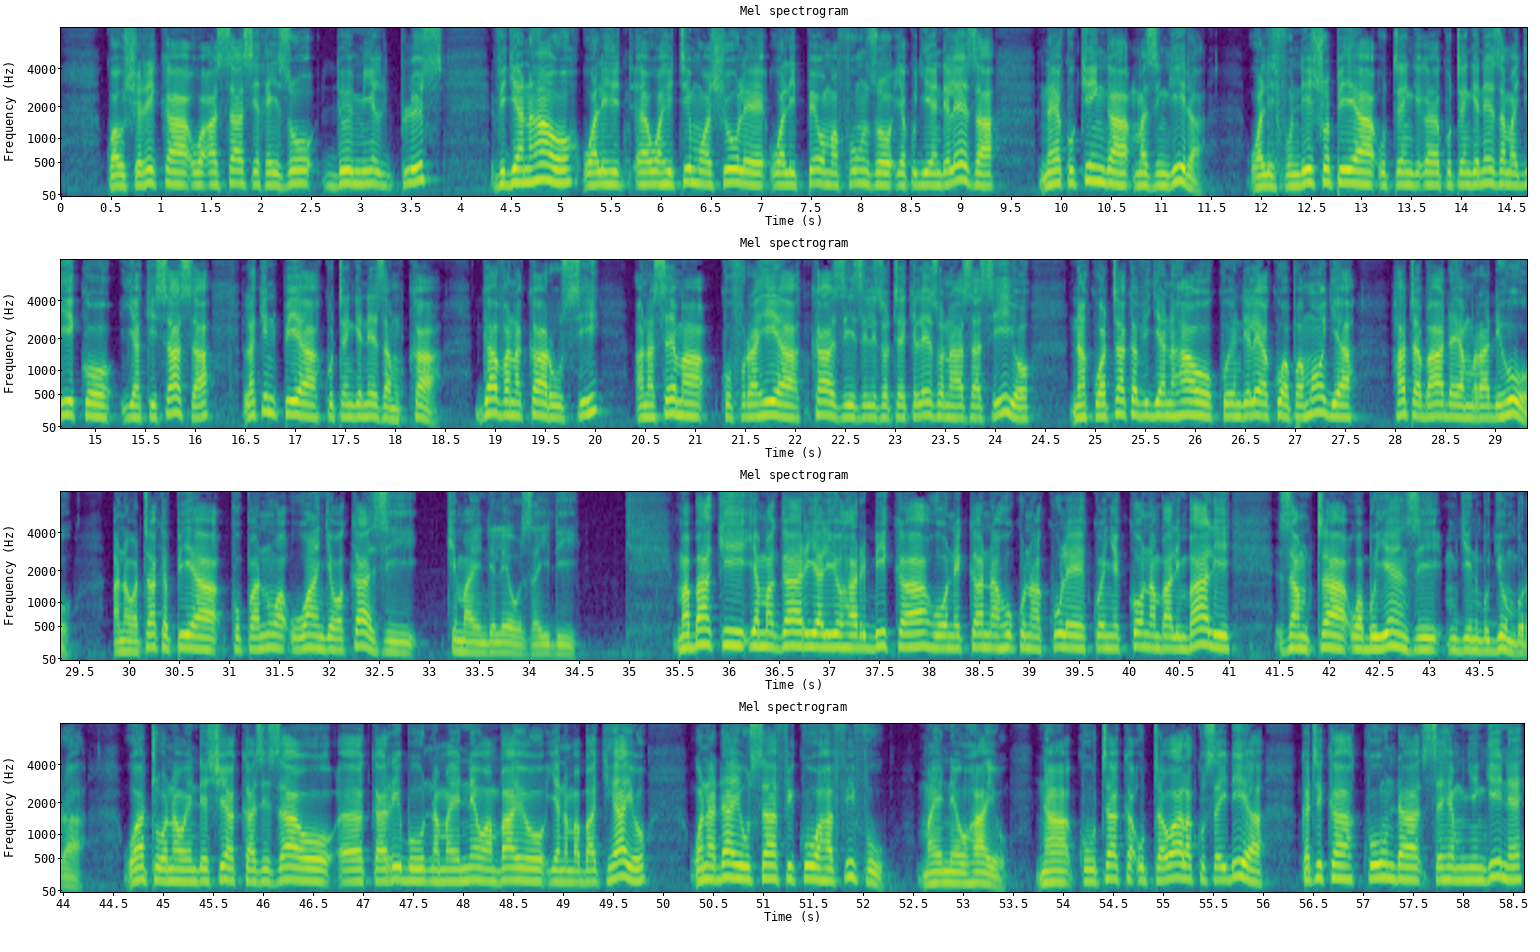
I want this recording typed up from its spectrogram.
Kwa ushirika wa asasi Rezo 2000 Plus, vijana hao walihit, uh, wahitimu wa shule walipewa mafunzo ya kujiendeleza na ya kukinga mazingira. Walifundishwa pia utenge, uh, kutengeneza majiko ya kisasa lakini pia kutengeneza mkaa. Gavana Karusi anasema kufurahia kazi zilizotekelezwa na asasi hiyo na kuwataka vijana hao kuendelea kuwa pamoja hata baada ya mradi huo. Anawataka pia kupanua uwanja wa kazi kimaendeleo zaidi. Mabaki ya magari yaliyoharibika huonekana huku na kule kwenye kona mbalimbali mbali za mtaa wa Buyenzi mjini Bujumbura. Watu wanaoendeshea kazi zao uh, karibu na maeneo ambayo yana mabaki hayo wanadai usafi kuwa hafifu maeneo hayo na kutaka utawala kusaidia katika kuunda sehemu nyingine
